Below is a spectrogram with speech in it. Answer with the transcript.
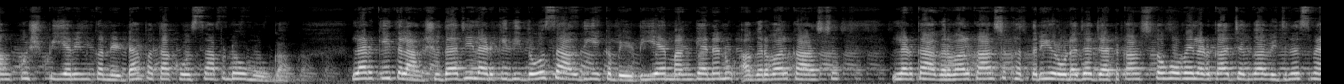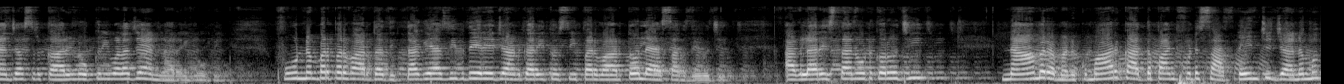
ਅੰਕੁਸ਼ ਪੀਅਰ ਇਨ ਕੈਨੇਡਾ, ਪਤਾ ਖੋਸਾ ਪਡੋ ਮੋਗਾ। ਲੜਕੀ ਤਲਾਕਸ਼ੁਦਾ ਜੀ, ਲੜਕੀ ਦੀ 2 ਸਾਲ ਦੀ ਇੱਕ ਬੇਟੀ ਹੈ, ਮੰਗ ਹੈ ਇਹਨਾਂ ਨੂੰ ਅਗਰਵਾਲ ਕਾਸਟ ਲੜਕਾ ਅਗਰਵਾਲ ਕਾਸਟ, ਖੱਤਰੀ ਅਰੋੜਾ ਜਾਂ ਜੱਟ ਕਾਸਟ ਤੋਂ ਹੋਵੇ, ਲੜਕਾ ਚੰਗਾ ਬਿਜ਼ਨਸਮੈਨ ਜਾਂ ਸਰਕਾਰੀ ਨੌਕਰੀ ਵਾਲਾ ਜਾਂ ਐਨਆਰਆਈ ਹੋਵੇ। ਫੋਨ ਨੰਬਰ ਪਰਿਵਾਰ ਦਾ ਦਿੱਤਾ ਗਿਆ ਸੀ, ਵਧੇਰੇ ਜਾਣਕਾਰੀ ਤੁਸੀਂ ਪਰਿਵਾਰ ਤੋਂ ਲੈ ਸਕਦੇ ਹੋ ਜੀ। ਅਗਲਾ ਰਿਸ਼ਤਾ ਨੋਟ ਕਰੋ ਜੀ। ਨਾਮ ਰਮਨ ਕੁਮਾਰ, ਕੱਦ 5 ਫੁੱਟ 7 ਇੰਚ, ਜਨਮ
